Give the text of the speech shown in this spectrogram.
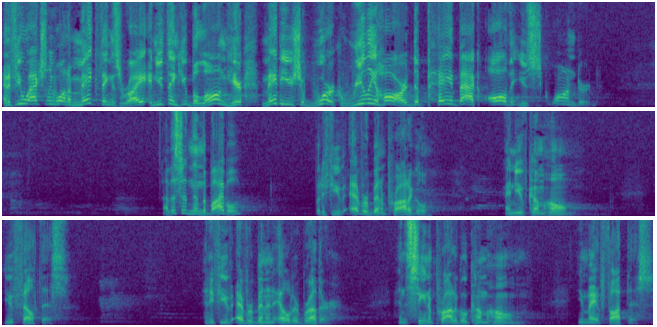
And if you actually want to make things right and you think you belong here, maybe you should work really hard to pay back all that you squandered. Now, this isn't in the Bible, but if you've ever been a prodigal and you've come home, you've felt this. And if you've ever been an elder brother and seen a prodigal come home, you may have thought this.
